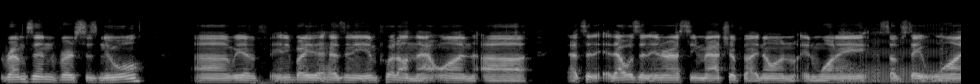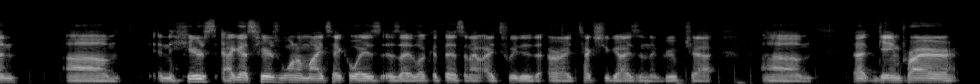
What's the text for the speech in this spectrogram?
Remsen versus Newell. Uh, we have anybody that has any input on that one. Uh, that's a, that was an interesting matchup. I know in in one A Substate one. Um, and here's I guess here's one of my takeaways as I look at this, and I, I tweeted or I text you guys in the group chat. Um, that game prior,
